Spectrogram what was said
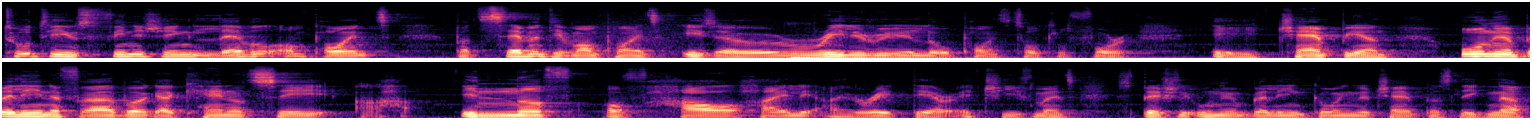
two teams finishing level on points, but 71 points is a really, really low points total for a champion. Union Berlin and Freiburg, I cannot say uh, enough of how highly I rate their achievements, especially Union Berlin going to the Champions League. Now,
